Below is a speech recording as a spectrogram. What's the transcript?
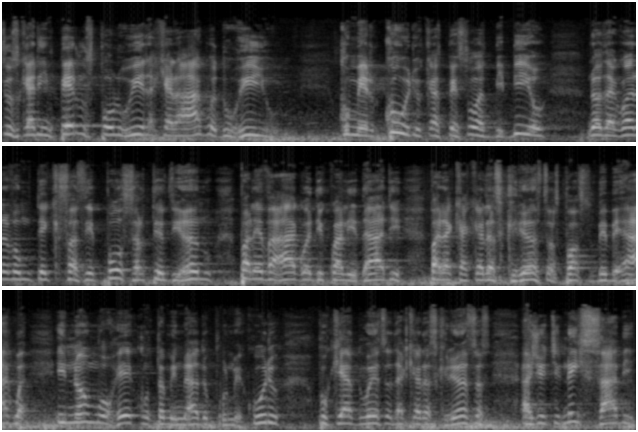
Se os garimpeiros poluir aquela água do rio com mercúrio que as pessoas bebiam, nós agora vamos ter que fazer poço artesiano para levar água de qualidade para que aquelas crianças possam beber água e não morrer contaminado por mercúrio, porque a doença daquelas crianças, a gente nem sabe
